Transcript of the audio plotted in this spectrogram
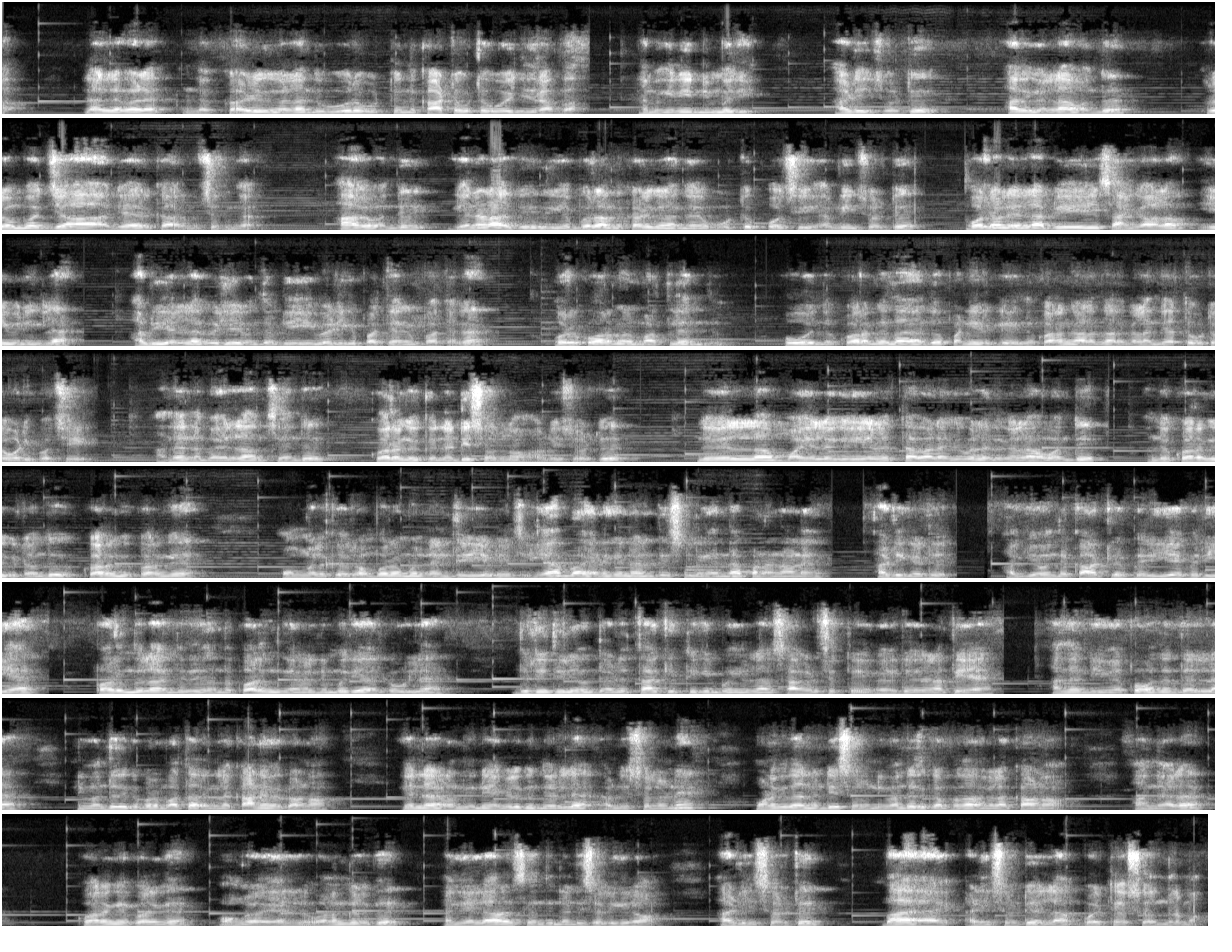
நல்ல வேலை இந்த கழுகுங்கள்லாம் இந்த ஊரை விட்டு இந்த காட்டை விட்டு ஒழிஞ்சுதுறாப்பா நமக்கு இனி நிம்மதி அப்படின்னு சொல்லிட்டு அதுங்கெல்லாம் வந்து ரொம்ப ஜாலியாக இருக்க ஆரம்பிச்சதுங்க. ஆக வந்து என்னடா இது இது எப்பறம் அந்த கழுகுலாம் அங்கே விட்டு போச்சு அப்படின்னு சொல்லிட்டு ஒரு நாள் எல்லாம் அப்படியே சாயங்காலம் ஈவினிங்கில் அப்படி எல்லாம் வெளியே வந்து அப்படியே வேடிக்கை பார்த்தாங்க பார்த்தாக்க ஒரு குரங்கு மரத்துலேருந்து ஓ இந்த குரங்கு தான் ஏதோ பண்ணியிருக்கு. இந்த குரங்கால தான் அதுக்கெல்லாம் இந்த இடத்த விட்டு ஓடி போச்சு. அதான் நம்ம எல்லாம் சேர்ந்து குரங்குக்கு நன்றி சொல்லணும் அப்படின்னு சொல்லிட்டு இந்த எல்லாம் மயிலுக்கு எழுத்த வலகு இதுக்கெல்லாம் வந்து அந்த குரங்குக்கிட்ட வந்து குரங்கு குரங்கு உங்களுக்கு ரொம்ப ரொம்ப நன்றி அப்படின்னு ஏன்பா எனக்கு என்ன நன்றி சொல்லுங்கள் என்ன பண்ண நான்? அப்படி கேட்டு ஐயோ இந்த காட்டில் பெரிய பெரிய பருந்துலாம் இருந்தது. அந்த பருந்து எங்கள் நிம்மதியாக இருக்க உள்ள திடீர் திடீர்னு வந்து அப்படியே தாக்கி தூக்கி போய் எல்லாம் சாகடிச்சிட்டு எங்கள் இது எல்லாத்தையே அந்த நீ எப்போ வந்தேன்னு தெரில நீ வந்ததுக்கப்புறம் பார்த்தா அதுங்களை காணவே காணும். என்ன நடந்ததுன்னு எங்களுக்கும் தெரில அப்படின்னு சொன்னோன்னே உனக்கு தான் நன்றி சொல்லணும் நீ வந்ததுக்கு அப்புறம் தான் அவங்களாம் காணும். அதனால் குறைங்க குறைங்க. உங்கள் எல் உணங்களுக்கு நாங்கள் எல்லோரும் சேர்ந்து நன்றி சொல்லிக்கிறோம். அப்படின்னு சொல்லிட்டு பாய் அப்படின்னு சொல்லிட்டு எல்லாம் போயிட்டேன் சுதந்திரமாக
